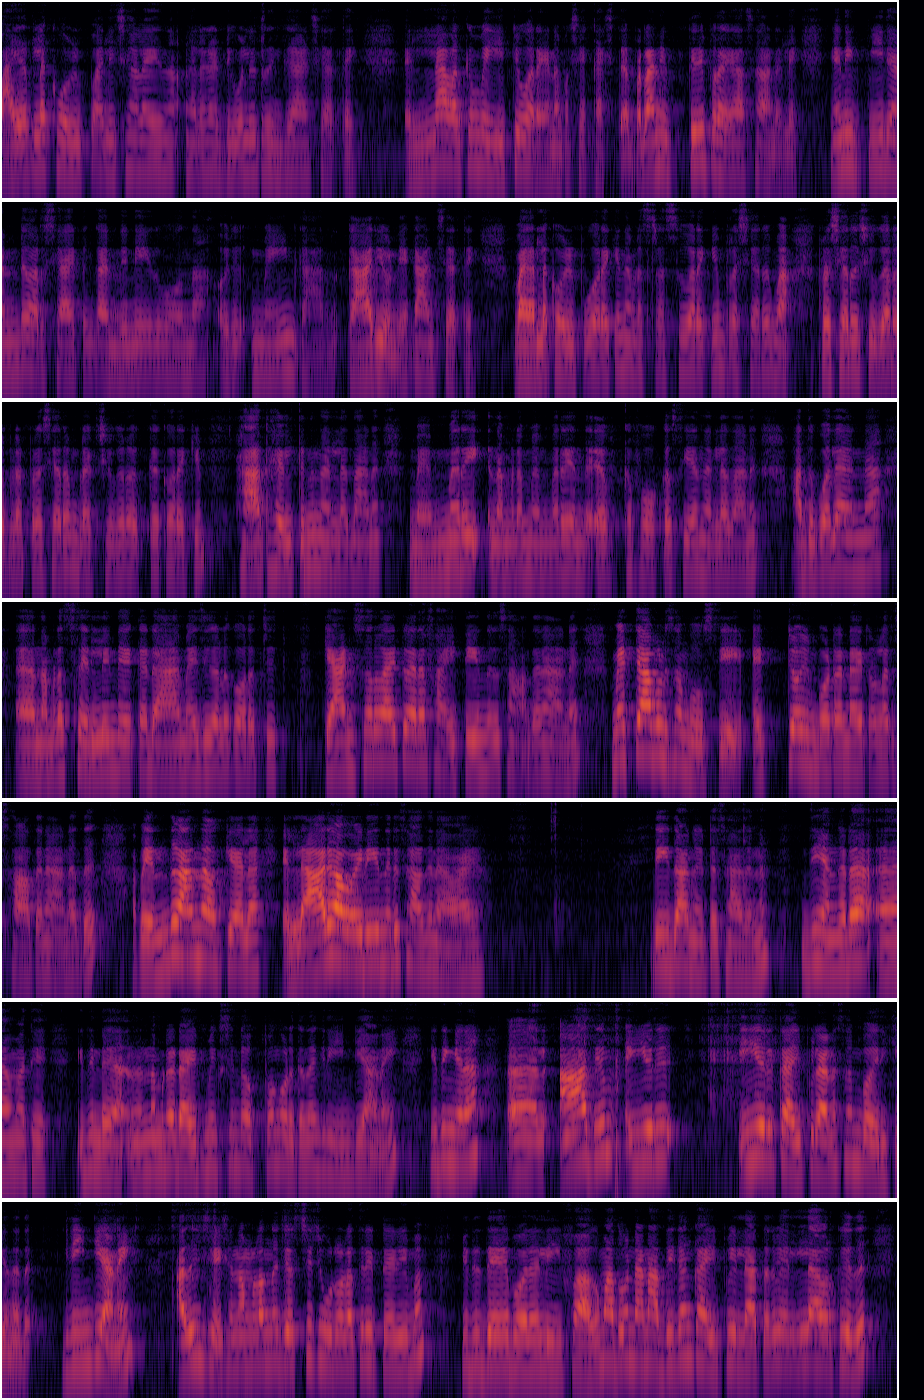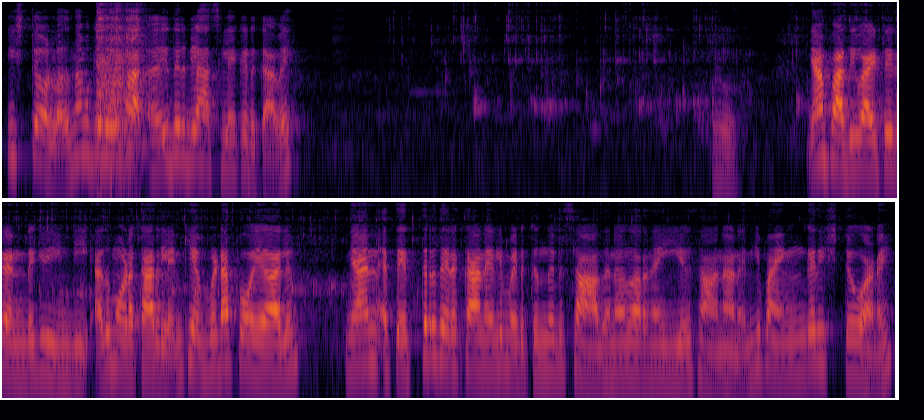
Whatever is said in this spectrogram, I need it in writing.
വയറിലെ കൊഴുപ്പ് അലിച്ച് കളയുന്ന നല്ലൊരു അടിപൊളി ഡ്രിങ്ക് കാണിച്ചു തരട്ടെ. എല്ലാവർക്കും വെയിറ്റ് കുറയണം. പക്ഷെ കഷ്ടപ്പെടാൻ ഇത്തിരി പ്രയാസമാണല്ലേ? ഞാൻ ഇപ്പം ഈ രണ്ട് വർഷമായിട്ടും കണ്ടിന്യൂ ചെയ്തു പോകുന്ന ഒരു മെയിൻ കാര്യമുണ്ട്. ഞാൻ കാണിച്ചു തരട്ടെ. വയറിലെ കൊഴുപ്പ് കുറയ്ക്കും നമ്മുടെ സ്ട്രെസ്സ് കുറയ്ക്കും പ്രഷർ പ്രഷർ ഷുഗർ ബ്ലഡ് പ്രഷറും ബ്ലഡ് ഷുഗറും ഒക്കെ കുറയ്ക്കും. ഹാർട്ട് ഹെൽത്തിന് നല്ലതാണ്. മെമ്മറി നമ്മുടെ മെമ്മറി ഒക്കെ ഫോക്കസ് ചെയ്യാൻ നല്ലതാണ്. അതുപോലെ തന്നെ നമ്മുടെ സെല്ലിന്റെയൊക്കെ ഡാമേജുകൾ കുറച്ച് ക്യാൻസറുമായിട്ട് വരെ ഫൈറ്റ് ചെയ്യുന്ന ഒരു സാധനമാണ്. മെറ്റാബോളിസം ബൂസ്റ്റ് ചെയ്യും. ഏറ്റവും ഇമ്പോർട്ടന്റ് ആയിട്ടുള്ള ഒരു സാധനമാണത് അപ്പോൾ എന്തുവാണെന്ന് നോക്കിയാൽ എല്ലാവരും അവോയ്ഡ് ചെയ്യുന്നൊരു സാധനമാണ് ഇത് ഇതാണ് കേട്ടോ സാധനം. ഇത് ഞങ്ങളുടെ മറ്റേ ഇതിന്റെ നമ്മുടെ ഡയറ്റ് മിക്സിന്റെ ഒപ്പം കൊടുക്കുന്ന ഗ്രീൻ ടീ ആണേ. ഇതിങ്ങനെ ആദ്യം ഈ ഒരു ഈ ഒരു ടൈപ്പിലാണ് സംഭവിക്കുന്നത്. ഗ്രീൻ ടീ ആണേ. അതിനുശേഷം നമ്മളൊന്ന് ജസ്റ്റ് ചൂടുവെള്ളത്തിൽ ഇട്ട് കഴിയുമ്പം ഇത് ഇതേപോലെ ലീഫാകും അതുകൊണ്ടാണ് അധികം കയ്പില്ലാത്തതും എല്ലാവർക്കും ഇത് ഇഷ്ടമുള്ളത്. നമുക്കിതൊരു ഇതൊരു ഗ്ലാസ്സിലേക്ക് എടുക്കാവേ. ഞാൻ പതിവായിട്ട് രണ്ട് ഗ്രീൻ ടീ. അത് മുടക്കാറില്ല. എനിക്ക് എവിടെ പോയാലും ഞാൻ എത്ര തിരക്കാണേലും എടുക്കുന്നൊരു സാധനം എന്ന് പറഞ്ഞാൽ ഈ ഒരു സാധനമാണ് എനിക്ക് ഭയങ്കര ഇഷ്ടവുമാണേ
